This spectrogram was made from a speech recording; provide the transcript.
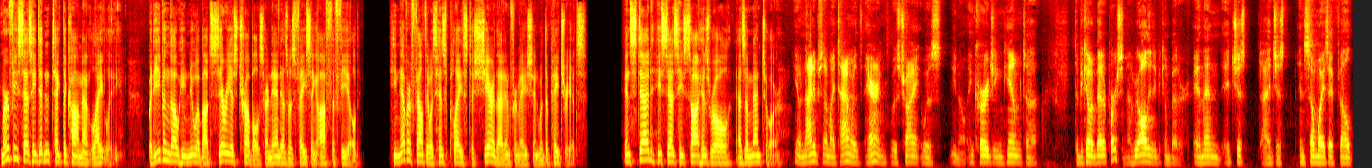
Murphy says he didn't take the comment lightly, but even though he knew about serious troubles Hernandez was facing off the field, he never felt it was his place to share that information with the Patriots. Instead, he says he saw his role as a mentor. You know, 90% of my time with Aaron was trying was, you know, encouraging him to to become a better person. And we all need to become better. And then it just I just in some ways I felt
